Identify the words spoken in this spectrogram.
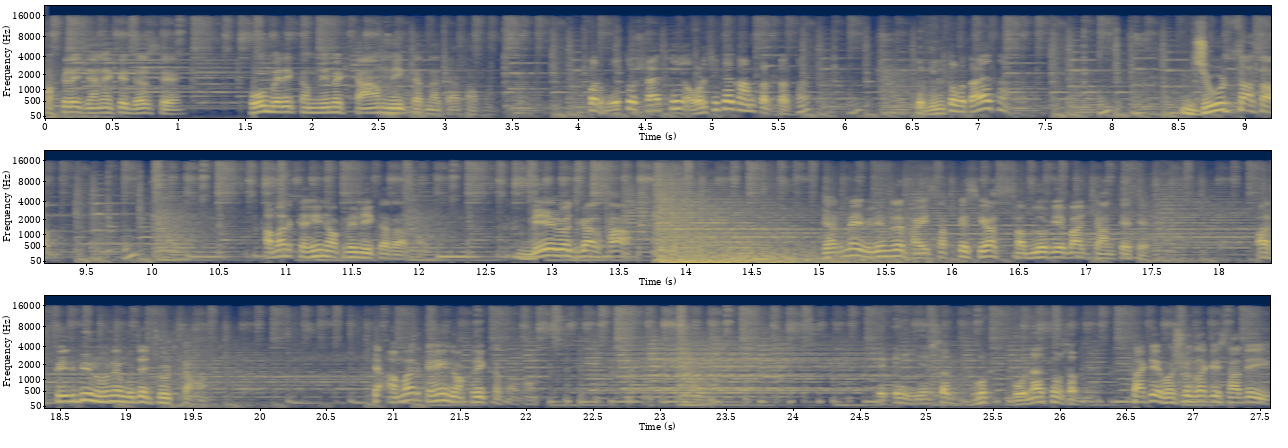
पकड़े जाने के डर से वो मेरे कंपनी में काम नहीं करना चाहता था। पर वो तो शायद कहीं और जगह काम करता था। तुम्हें तो बताया था। झूठ था सब। अमर कहीं नौकरी नहीं कर रहा था। बेरोजगार था। घर में वीरेंद्र भाई साहब के सिवा सब लोग ये बात जानते थे। और फिर भी उन्होंने मुझे झूठ कहा कि अमर कहीं नौकरी करता था। लेकिन ये सब झूठ बोला क्यों सबने? ताकि वसुधा की शादी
